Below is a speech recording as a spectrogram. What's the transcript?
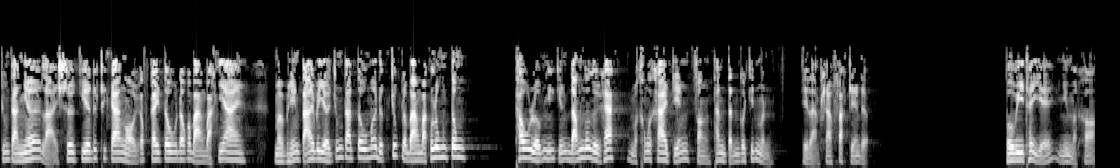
Chúng ta nhớ lại xưa kia Đức Thích Ca ngồi gốc cây tu đâu có bàn bạc với ai. Mà hiện tại bây giờ chúng ta tu mới được chút là bàn bạc lung tung, thâu lượm những chuyện động của người khác mà không có khai triển phần thanh tịnh của chính mình thì làm sao phát triển được. Vô vi thấy dễ nhưng mà khó.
